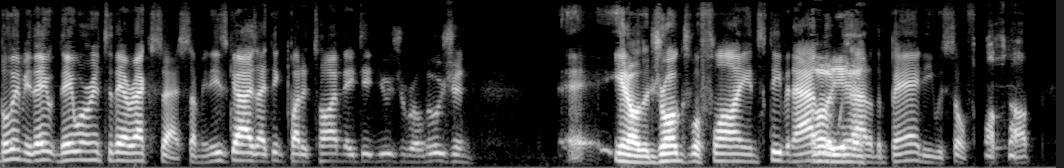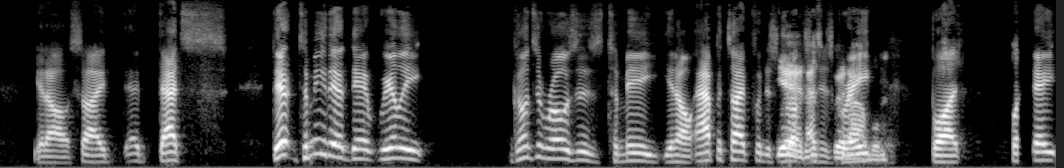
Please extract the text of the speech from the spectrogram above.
believe me, they they were into their excess. I mean, these guys, I think by the time they did Use Your Illusion, eh, you know, the drugs were flying. Steven Adler Oh, was out of the band. He was so fucked up. You know, so I that's they're to me they're they're really Guns N' Roses to me. You know, Appetite for Yeah, Destruction that's is great album. but but they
